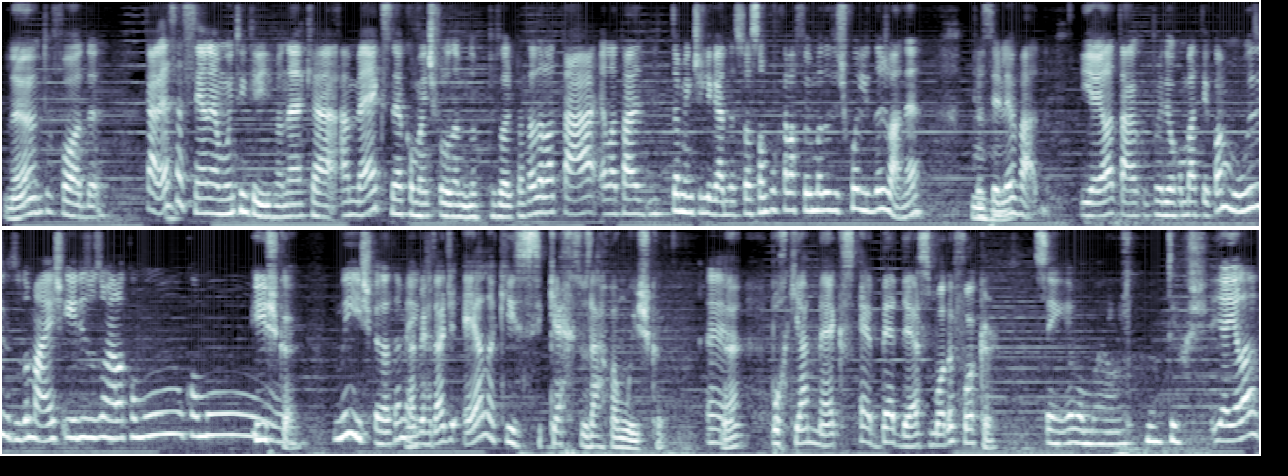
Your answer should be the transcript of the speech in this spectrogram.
né? Muito foda. Cara, essa cena é muito incrível, né? Que a, a Max, né, como a gente falou no, episódio passado, ela tá, ela tá literalmente ligada na situação porque ela foi uma das escolhidas lá, né? Pra Uhum. ser levada. E aí ela tá, aprendeu a combater com a música e tudo mais, e eles usam ela como. como. Isca. Uma isca, exatamente. Na verdade, ela que se quer se usar como isca, é, né? Porque a Max é badass motherfucker. sim, eu amo ela. Meu Deus. E aí ela,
